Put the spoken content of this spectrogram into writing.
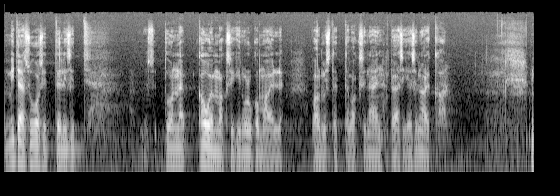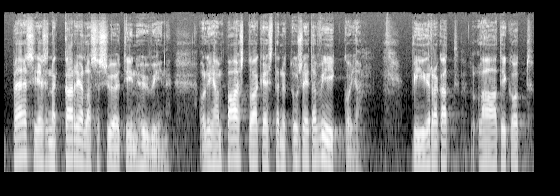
Mitä suosittelisit tuonne kauemmaksikin ulkomaille valmistettavaksi näin pääsiäisen aikaan? No pääsiäisenä Karjalassa syötiin hyvin. Olihan paastoa kestänyt useita viikkoja. Piirakat, laatikot,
